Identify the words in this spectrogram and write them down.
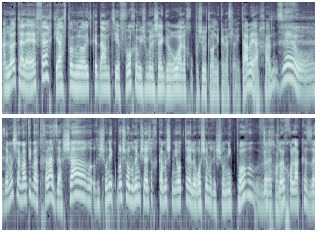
אני לא יודעת על ההפך, כי אף פעם לא התקדמתי הפוך, אם מישהו מנשק גרוע אנחנו פשוט לא ניכנס למיטה ביחד. זהו, זה מה שאמרתי בהתחלה, זה השער ראשוני, כמו שאומרים שיש לך כמה שניות אה, לרושם ראשוני טוב, ואת נכון. לא יכולה כזה,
